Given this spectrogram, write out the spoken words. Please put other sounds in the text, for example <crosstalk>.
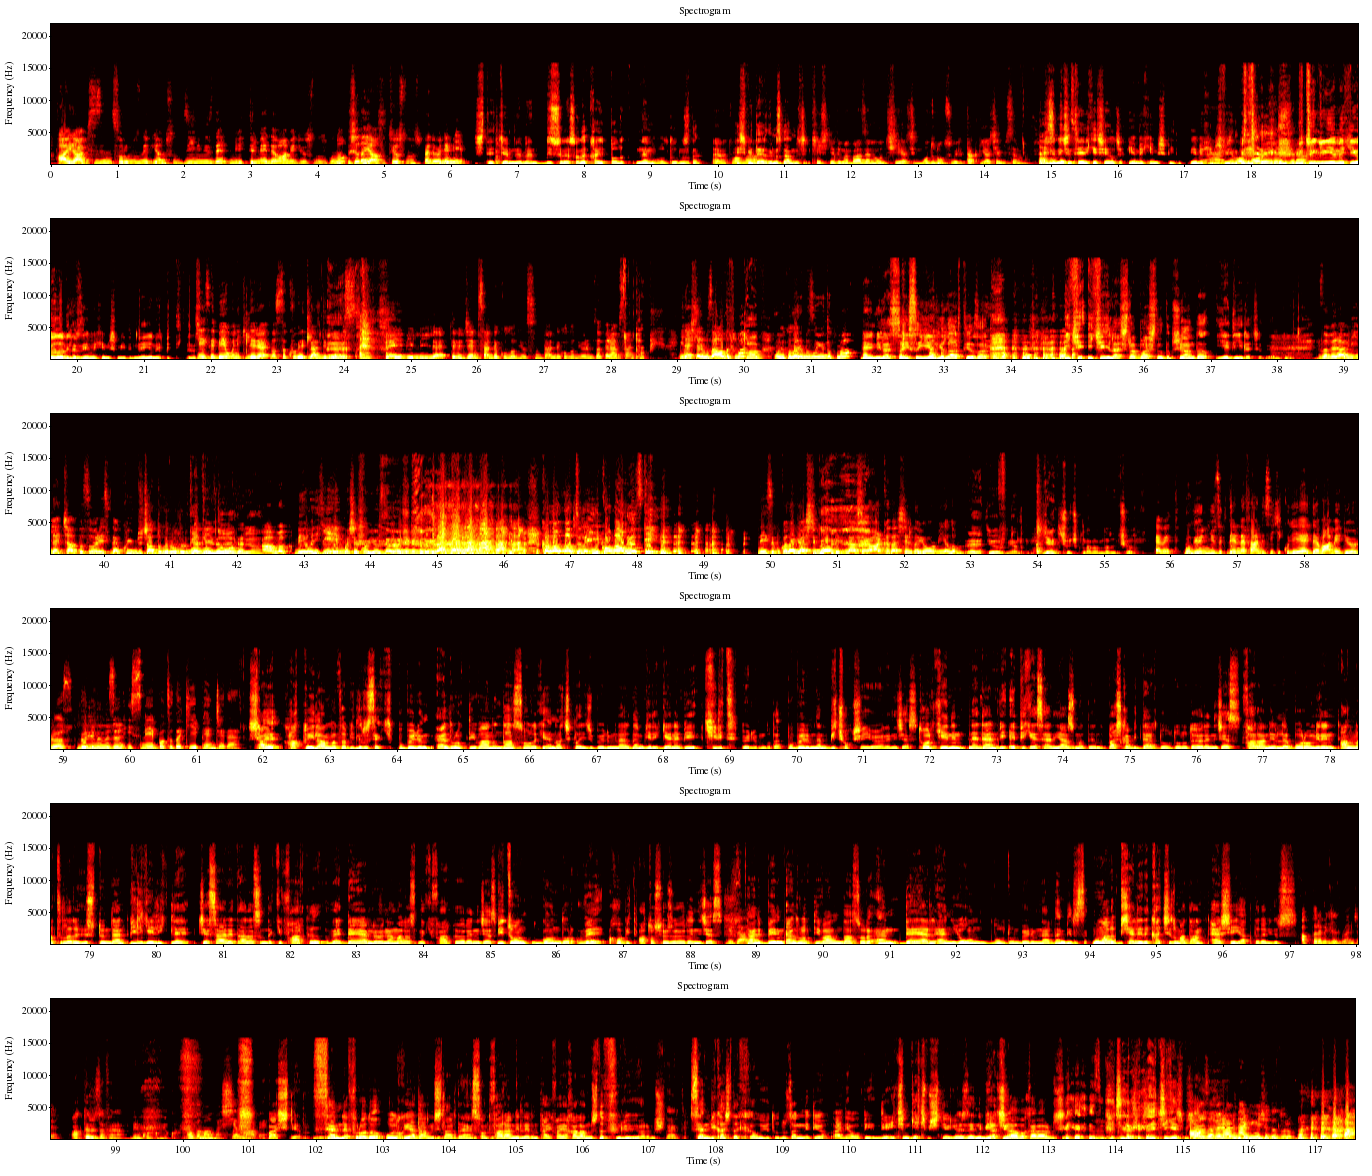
Hayır abi sizin sorununuz ne biliyor musun? Zihninizde biriktirmeye devam ediyorsunuz bunu. Dışa da yansıtıyorsunuz. Ben öyle miyim? işte Cem'le ben bir süre sonra kayıp balık Nemo olduğumuzda evet vallahi. hiçbir derdimiz kalmayacak. Keşke değil mi? Bazen o şeyi açın. Modun olsa böyle tak diye açabilsen onu. Bizim için tehlike şey olacak. Yemek yemiş miydim? Yemek yemiş Ha, miydim? oraya gelince değil mi? <laughs> Bütün gün yemek yiyor olabiliriz. Yemek yemiş miydim diye yemek bittikten sonra. Neyse B12'leri nasıl kuvvetlendiriyoruz? <laughs> El birliğiyle. Değil mi Cem sen de kullanıyorsun. Ben de kullanıyorum. Zafer abi sen? Tabii. İlaçlarımızı aldık mı? Tabii. Uykularımızı uyuduk mu? Benim ilaç sayısı yıl yıl artıyor zaten. iki, iki ilaçla başladım. Şu anda yedi ilaç alıyorum. Zafer abinin ilaç çantası var. Eskiden kuyumcu çantaları olurdu ya Babamda var teyzelerde. o ya. Ama bak B12'yi en başa koyuyoruz değil mi? Öyle bir durumda. <laughs> Kalanını hatırla. İlk onu alıyoruz ki. <laughs> Neyse bu kadar yaşlı muhabbetinden sonra arkadaşları da yormayalım. Evet yormayalım. Genç çocuklar onların çoğu. Evet, bugün Yüzüklerin Efendisi 2 Kule'ye devam ediyoruz. Bölümümüzün ismi Batıdaki Pencere. Şayet hakkıyla anlatabilirsek bu bölüm Elrond Divanı'ndan sonraki en açıklayıcı bölümlerden biri. Gene bir kilit bölüm bu da. Bu bölümden birçok şeyi öğreneceğiz. Tolkien'in neden bir epik eser yazmadığını, başka bir dert olduğunu da öğreneceğiz. Faramir'le Boromir'in anlatıları üstünden bilgelikle cesaret arasındaki farkı ve değerle önem arasındaki farkı öğreneceğiz. Bir ton Gondor ve Hobbit atasözü öğreneceğiz. Güzel. Yani benim Elrond Divanı'ndan sonra en değerli, en yoğun bulduğum bölümlerden birisi. Umarım bir şeyleri kaçırmadan her şeyi aktarabiliriz. Aktarabiliriz bence. Aktarır Zafer abi. Benim korkum yok. O zaman başlayalım abi. Başlayalım. Sam'le Frodo uykuya dalmışlardı en son. Faramirlerin tayfa yakalanmıştı. Fülü görmüşlerdi. Sam birkaç dakika uyuduğunu zannediyor. Hani o bir, diyor, içim geçmiş diyor. Gözlerini bir açıyor hava kararmış. İçi geçmiş. Aa Yani. Zafer abinin her gün yaşadığı durum. <laughs>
